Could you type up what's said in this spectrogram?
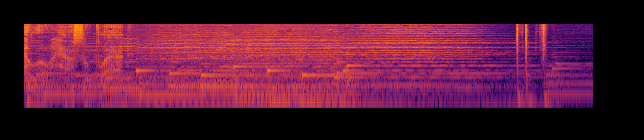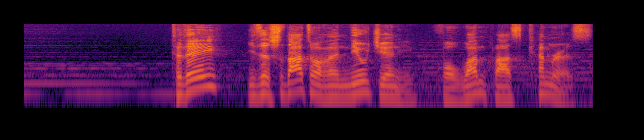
Hello, Hasselblad. Today is the start of a new journey for OnePlus cameras.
